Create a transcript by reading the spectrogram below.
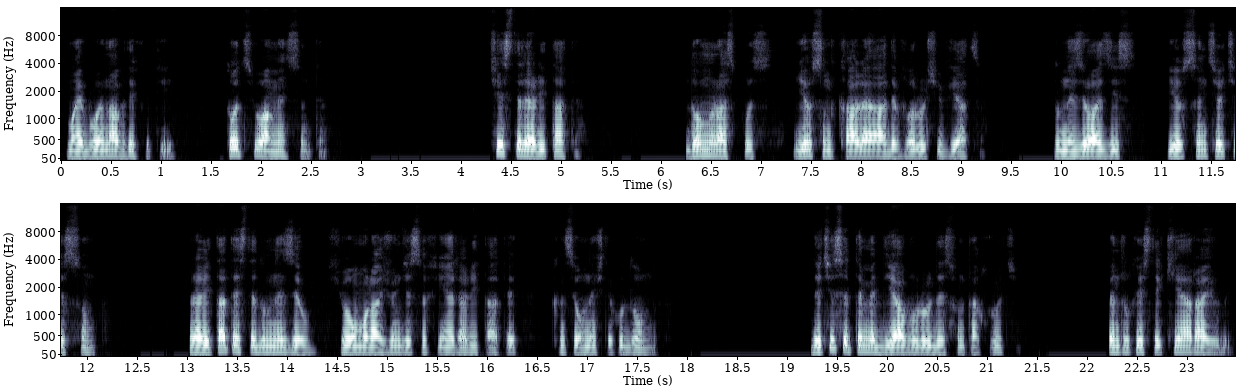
mai bolnavi decât ei. Toți oameni suntem. Ce este realitatea? Domnul a spus, eu sunt calea, adevărul și viața. Dumnezeu a zis, eu sunt cel ce sunt. Realitatea este Dumnezeu și omul ajunge să fie în realitate când se unește cu Domnul. De ce se teme diavolul de Sfânta Cruce? Pentru că este cheia raiului.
